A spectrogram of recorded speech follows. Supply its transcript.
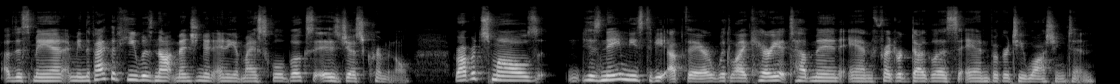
of this man. I mean, the fact that he was not mentioned in any of my school books is just criminal. Robert Smalls, his name needs to be up there with like Harriet Tubman and Frederick Douglass and Booker T. Washington.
